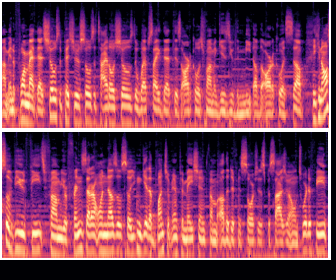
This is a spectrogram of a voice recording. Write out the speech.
um, in a format that shows the pictures, shows the title, shows the website that this article is from and gives you the meat of the article itself. You can also view feeds from your friends that are on Nuzzle so you can get a bunch of information from other different sources besides your own Twitter feed.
